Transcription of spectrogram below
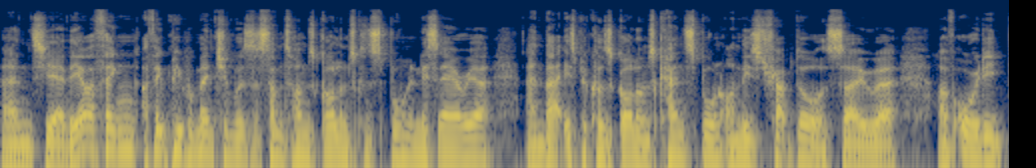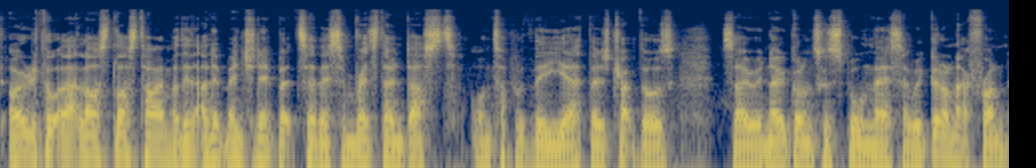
And yeah, the other thing I think people mentioned was that sometimes golems can spawn in this area, and that is because golems can spawn on these trapdoors. So uh, I've already I already thought of that last last time. I didn't I didn't mention it, but uh, there's some redstone dust on top of the uh, those trapdoors, so uh, no golems can spawn there. So we're good on that front.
